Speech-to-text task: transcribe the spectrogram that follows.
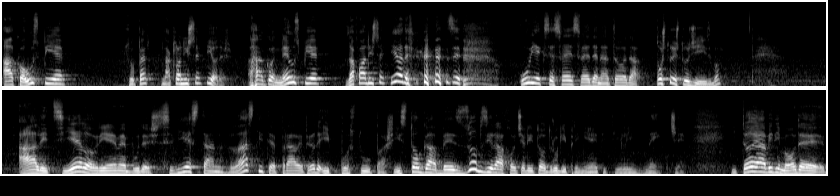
ako uspije, super, nakloniš se i odeš. A ako ne uspije, zahvališ se i odeš. uvijek se sve svede na to da poštuješ tuđi izbor, ali cijelo vrijeme budeš svjestan vlastite prave prirode i postupaš iz toga bez obzira hoće li to drugi primijetiti ili neće. I to ja vidim ovdje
